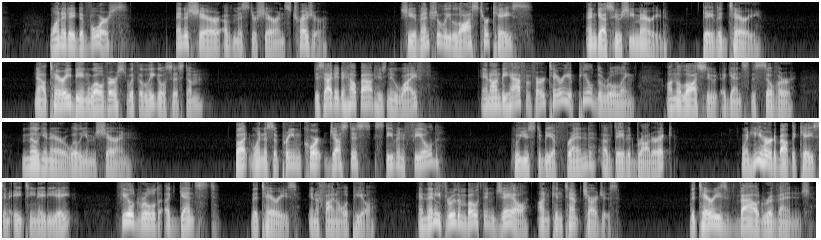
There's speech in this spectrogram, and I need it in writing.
wanted a divorce and a share of Mr. Sharon's treasure. She eventually lost her case, and guess who she married? David Terry. Now, Terry, being well versed with the legal system, decided to help out his new wife, and on behalf of her, Terry appealed the ruling on the lawsuit against the silver millionaire William Sharon. But when a Supreme Court Justice Stephen Field, who used to be a friend of David Broderick, when he heard about the case in 1888, Field ruled against the Terrys in a final appeal, and then he threw them both in jail on contempt charges. The Terrys vowed revenge.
